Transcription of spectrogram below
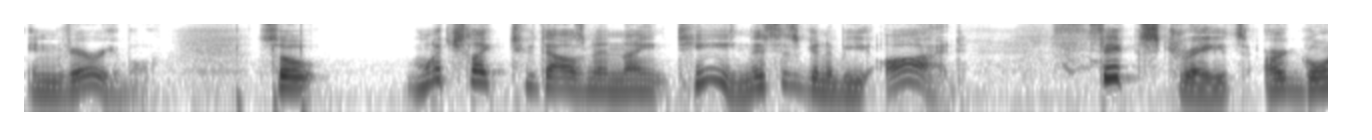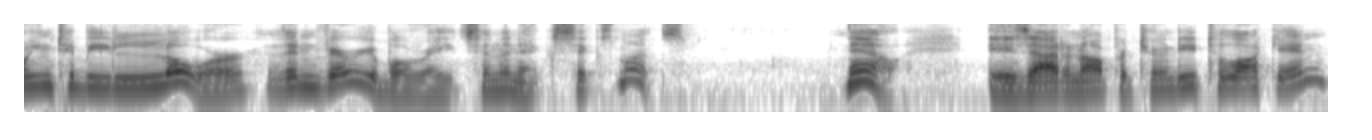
in variable. So, much like 2019, this is going to be odd. Fixed rates are going to be lower than variable rates in the next six months. Now, is that an opportunity to lock in?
